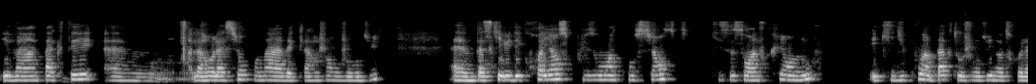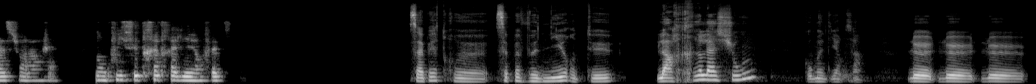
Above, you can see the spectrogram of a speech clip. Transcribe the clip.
et va impacter euh, la relation qu'on a avec l'argent aujourd'hui. Euh, parce qu'il y a eu des croyances plus ou moins conscientes qui se sont inscrites en nous et qui du coup impactent aujourd'hui notre relation à l'argent. Donc oui, c'est très très lié en fait. Ça peut être, euh, ça peut venir de la relation, comment dire ça, le, le, le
